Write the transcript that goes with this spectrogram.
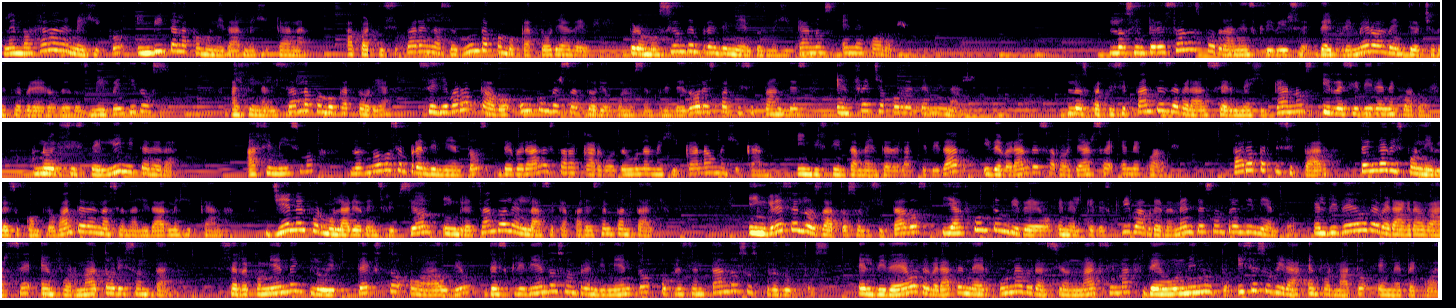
La Embajada de México invita a la comunidad mexicana a participar en la segunda convocatoria de promoción de emprendimientos mexicanos en Ecuador. Los interesados podrán inscribirse del 1 al 28 de febrero de 2022. Al finalizar la convocatoria, se llevará a cabo un conversatorio con los emprendedores participantes en fecha por determinar. Los participantes deberán ser mexicanos y residir en Ecuador. No existe límite de edad. Asimismo, los nuevos emprendimientos deberán estar a cargo de una mexicana o mexicano, indistintamente de la actividad, y deberán desarrollarse en Ecuador. Para participar, tenga disponible su comprobante de nacionalidad mexicana. Llene el formulario de inscripción ingresando al enlace que aparece en pantalla. Ingrese los datos solicitados y adjunte un video en el que describa brevemente su emprendimiento. El video deberá grabarse en formato horizontal. Se recomienda incluir texto o audio describiendo su emprendimiento o presentando sus productos. El video deberá tener una duración máxima de un minuto y se subirá en formato MP4.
